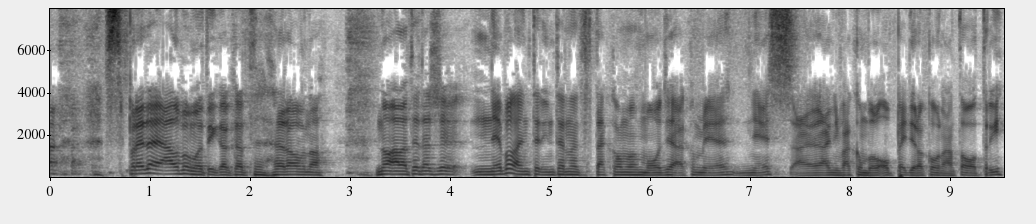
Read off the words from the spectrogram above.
Z predaja albumu, ty kokot, rovno. No ale teda, že nebol ani ten internet v takom móde, ako je dnes, ani v akom bol o 5 rokov na to, o 3,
